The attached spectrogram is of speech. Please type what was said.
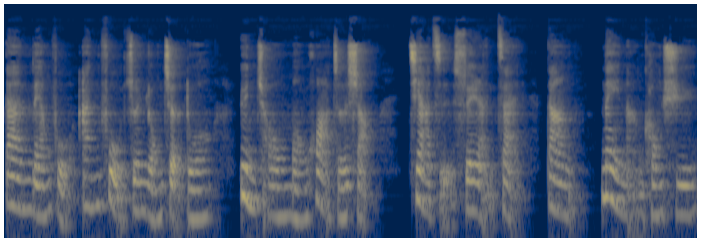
但两府安富尊荣者多，运筹谋划者少。架子虽然在，但内囊空虚。”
